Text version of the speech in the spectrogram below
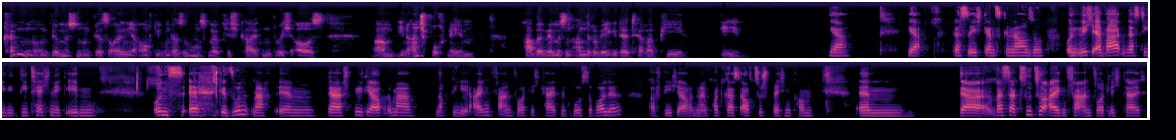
können und wir müssen und wir sollen ja auch die Untersuchungsmöglichkeiten durchaus ähm, in Anspruch nehmen. Aber wir müssen andere Wege der Therapie gehen. Ja, ja, das sehe ich ganz genauso. Und nicht erwarten, dass die, die Technik eben uns äh, gesund macht. Ähm, da spielt ja auch immer noch die Eigenverantwortlichkeit eine große Rolle, auf die ich ja auch in meinem Podcast auch zu sprechen komme. Ähm, da, was sagst du zur Eigenverantwortlichkeit?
